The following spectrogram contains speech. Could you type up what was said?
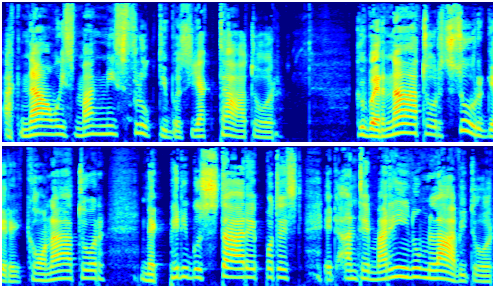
ac navis magnis fluctibus iactatur. Gubernator surgere conator, nec pedibus stare potest, et ante marinum labitur.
